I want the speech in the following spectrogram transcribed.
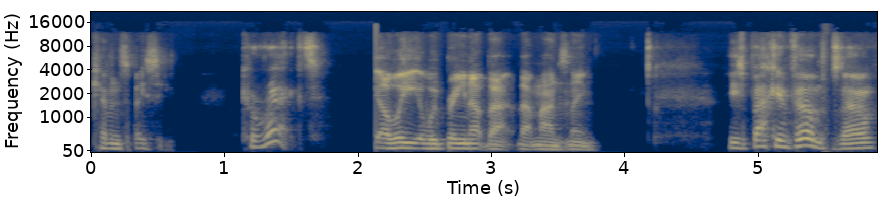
Kevin Spacey. Correct. Are we are we bringing up that that man's name? He's back in films now.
